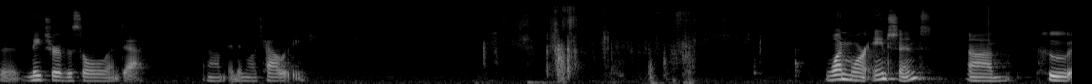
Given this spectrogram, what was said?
the nature of the soul and death um, and immortality. One more ancient um, who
